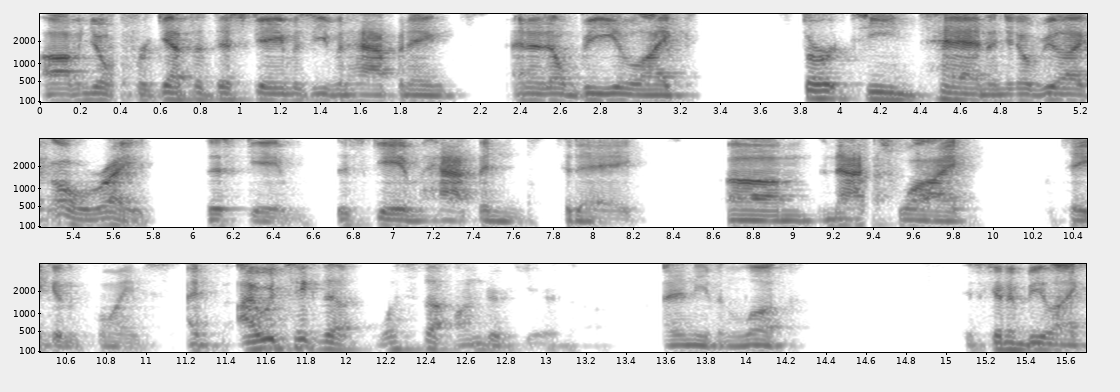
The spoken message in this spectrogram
Um, and you'll forget that this game is even happening and it'll be like 13 10 and you'll be like, oh, right, this game, this game happened today. Um, and that's why I'm taking the points. I, I would take the what's the under here though? I didn't even look. It's gonna be like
